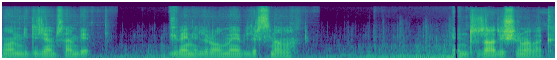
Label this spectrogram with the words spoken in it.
Tamam gideceğim sen bir güvenilir olmayabilirsin ama. Beni tuzağa düşürme bak.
